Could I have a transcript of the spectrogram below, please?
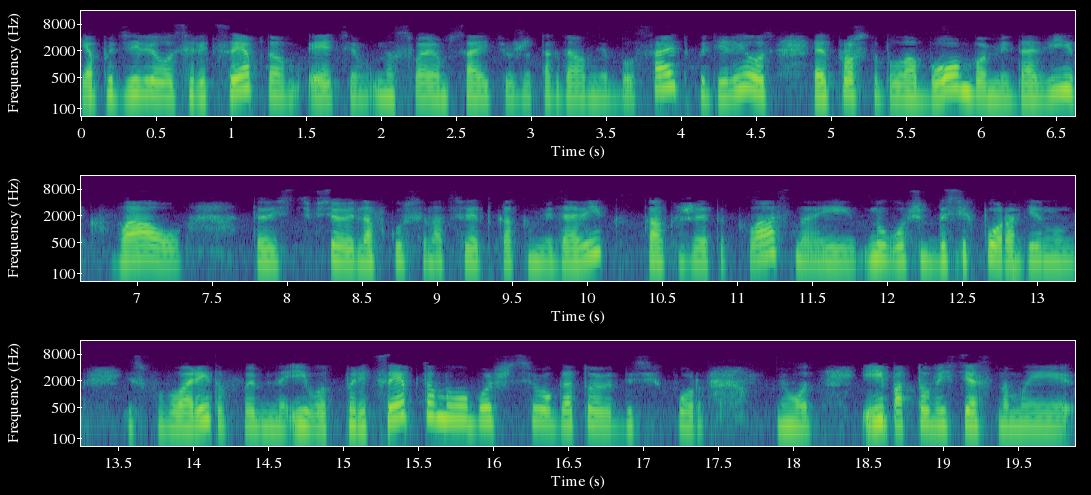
я поделилась рецептом этим на своем сайте, уже тогда у меня был сайт, поделилась, это просто была бомба, медовик, вау, то есть все и на вкус, и на цвет, как медовик, как же это классно. И, ну, в общем, до сих пор один из фаворитов именно. И вот по рецептам его больше всего готовят до сих пор. Вот. И потом, естественно, мы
